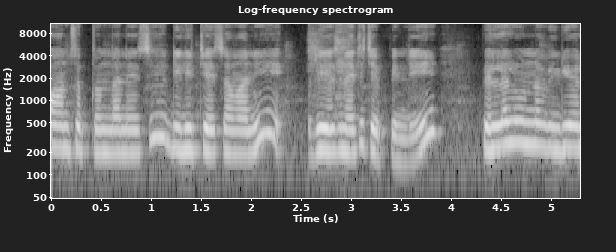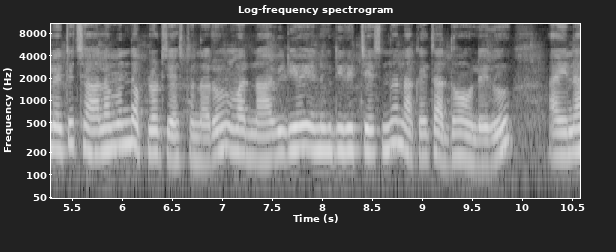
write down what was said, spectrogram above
కాన్సెప్ట్ ఉందనేసి డిలీట్ చేసామని రీజన్ అయితే చెప్పింది. పిల్లలు ఉన్న వీడియోలు అయితే చాలామంది అప్లోడ్ చేస్తున్నారు. మరి నా వీడియో ఎందుకు డిలీట్ చేసిందో నాకైతే అర్థం అవ్వలేదు. అయినా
